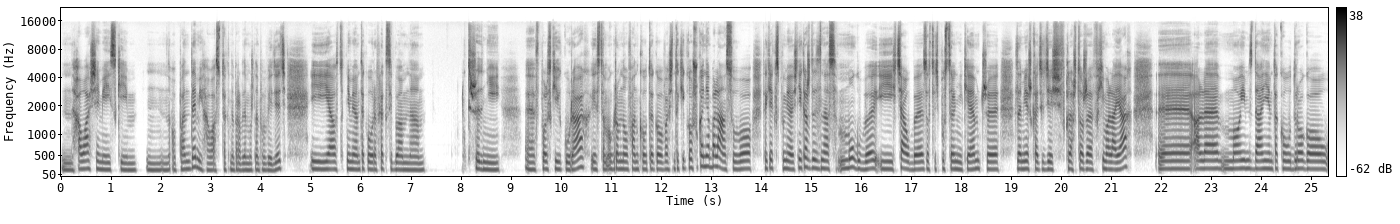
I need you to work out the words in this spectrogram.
mm, hałasie miejskim, mm, o pandemii hałasu tak naprawdę można powiedzieć. I ja ostatnio miałam taką refleksję, byłam na trzy dni w polskich górach. Jestem ogromną fanką tego właśnie takiego szukania balansu, bo tak jak wspomniałeś, nie każdy z nas mógłby i chciałby zostać pustelnikiem, czy zamieszkać gdzieś w klasztorze w Himalajach, e, ale moim zdaniem taką drogą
